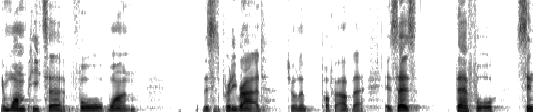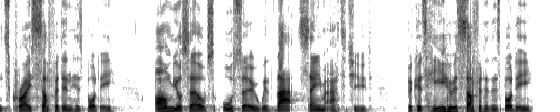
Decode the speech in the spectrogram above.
in 1 Peter 4 1. This is pretty rad. Do you want to pop it up there? It says, Therefore, since Christ suffered in his body, arm yourselves also with that same attitude, because he who has suffered in his body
